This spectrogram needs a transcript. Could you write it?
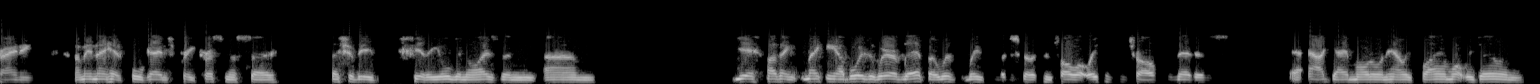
training. I mean, they had four games pre Christmas, so they should be fairly organised. And um, yeah, I think making our boys aware of that, but we've, we've just got to control what we can control. And that is our game model and how we play and what we do. And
